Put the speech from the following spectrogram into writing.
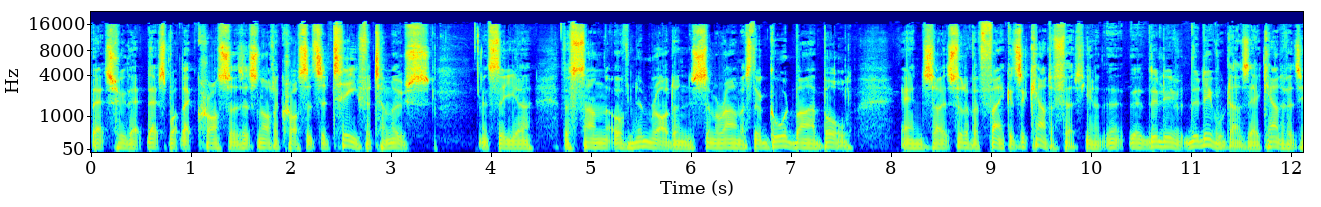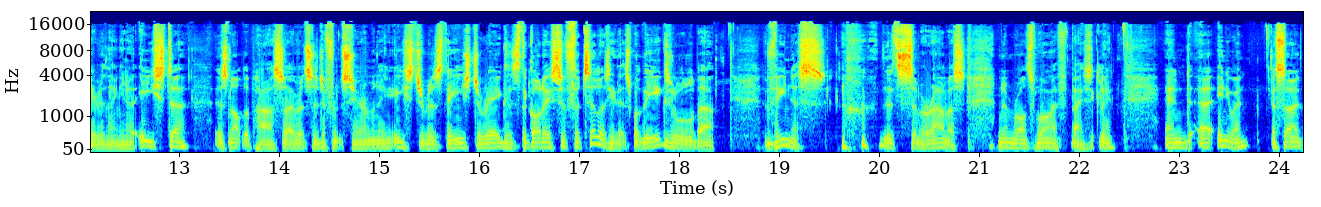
That's who that. That's what that cross is. It's not a cross. It's a T for Tammuz. It's the uh, the son of Nimrod and Semiramis. They're gored by a bull, and so it's sort of a fake. It's a counterfeit. You know, the, the, the, devil does that. Counterfeits everything. You know, Easter is not the Passover. It's a different ceremony. Easter is the Easter egg. It's the goddess of fertility. That's what the eggs are all about. Venus, that's Semiramis, Nimrod's wife, basically. And uh, anyway, so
